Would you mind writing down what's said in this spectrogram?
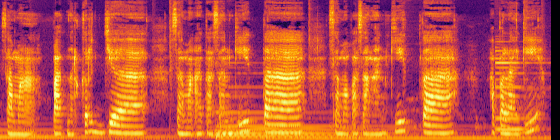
sama partner kerja, sama atasan kita, sama pasangan kita, apalagi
